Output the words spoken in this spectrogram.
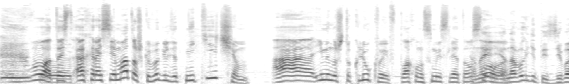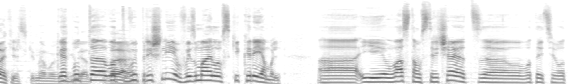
Вот, то есть Ах, Россия матушка выглядит не кичем, а именно что клюквой в плохом смысле этого Она, слова. она выглядит издевательски, на мой Как взгляд. будто вот Да. вы пришли в Измайловский Кремль, а, и вас там встречают э, вот эти вот...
